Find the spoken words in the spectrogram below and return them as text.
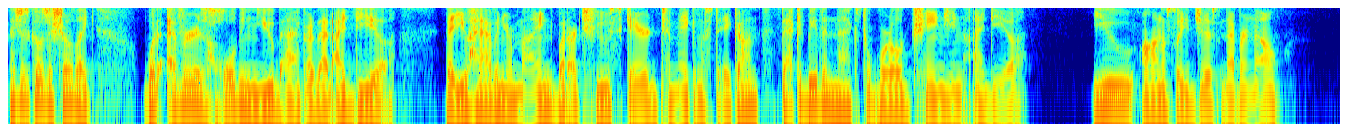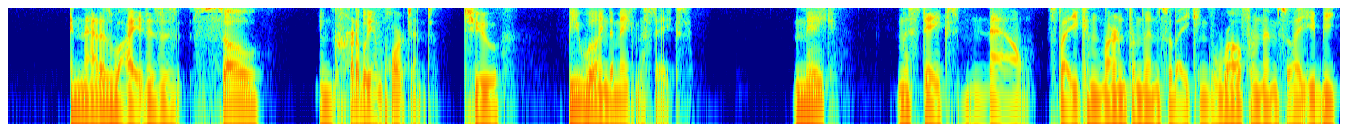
That just goes to show like whatever is holding you back or that idea that you have in your mind but are too scared to make a mistake on, that could be the next world changing idea. You honestly just never know. And that is why it is so incredibly important to be willing to make mistakes. Make mistakes now so that you can learn from them, so that you can grow from them, so that you be,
